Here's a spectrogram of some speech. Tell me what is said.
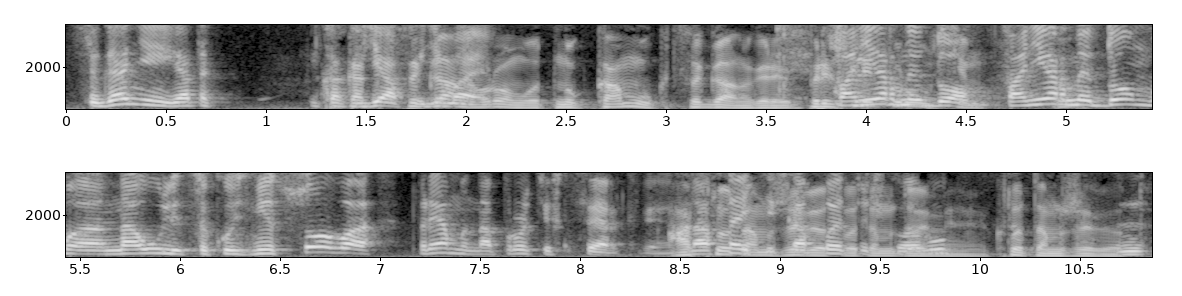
Цыгане, я так как, как я цыгану, понимаю. Ром, вот ну кому к цыгану? Говорят, пришли фанерный дом. Фанерный ну. дом э, на улице Кузнецова, прямо напротив церкви. А на кто там живет в этом доме? Кто там живет?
